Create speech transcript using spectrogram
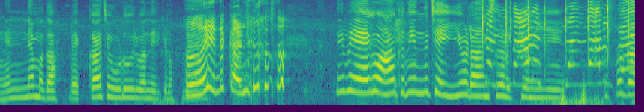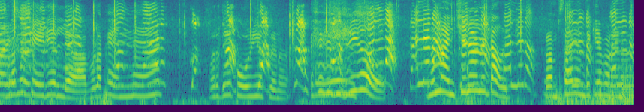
അങ്ങനെ മതാ ഡെക്ക ചൂടൂര് വന്നിരിക്കണു. നീ വേഗം ആക്ക് നീ ഇന്ന് ചെയ്യോ ഡാൻസ് കളിക്കോ നീ. ഇപ്പൊ അവളൊന്നും ശരിയല്ല. അവളൊക്കെ എന്നെ വെറുതെ കോഴിയൊക്കെയാണ് മനുഷ്യനാണ് കേട്ടോ റംസാൻ എന്തൊക്കെയാ പറയുന്നത്?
